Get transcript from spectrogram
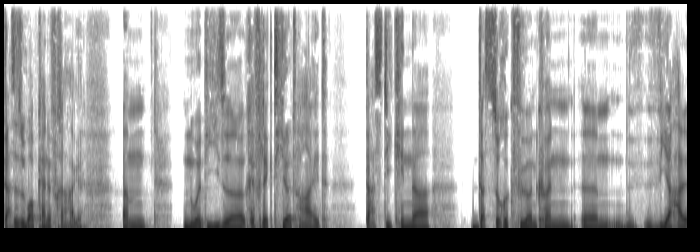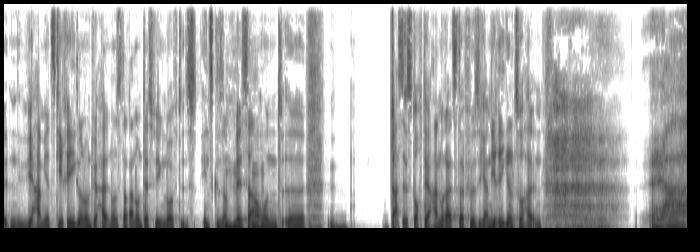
das ist überhaupt keine Frage. Ähm, nur diese Reflektiertheit, dass die Kinder das zurückführen können. Ähm, wir halten, wir haben jetzt die Regeln und wir halten uns daran und deswegen läuft es insgesamt mhm, besser mhm. und äh, das ist doch der Anreiz dafür, sich an die Regeln zu halten. Ja.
